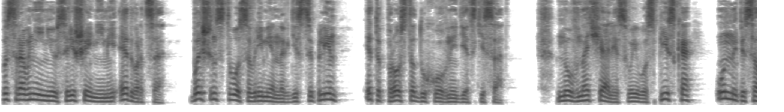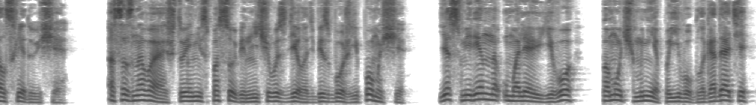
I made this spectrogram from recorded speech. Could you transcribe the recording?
По сравнению с решениями Эдвардса, большинство современных дисциплин – это просто духовный детский сад. Но в начале своего списка он написал следующее. «Осознавая, что я не способен ничего сделать без Божьей помощи, я смиренно умоляю Его помочь мне по Его благодати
